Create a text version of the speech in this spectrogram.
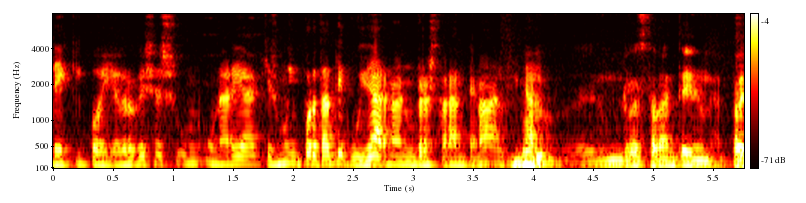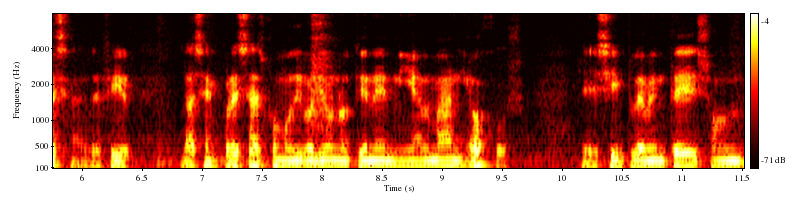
equipo y yo creo que ese es un, área que es muy importante cuidar ¿no? en un restaurante, ¿no? Al final. en un restaurante y en una empresa, es decir, las empresas, como digo yo, no tienen ni alma ni ojos. Eh, simplemente son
